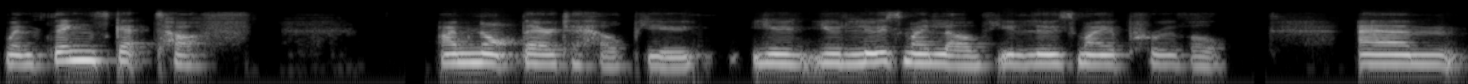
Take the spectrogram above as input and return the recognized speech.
when things get tough, I'm not there to help you. You you lose my love, you lose my approval. Um,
